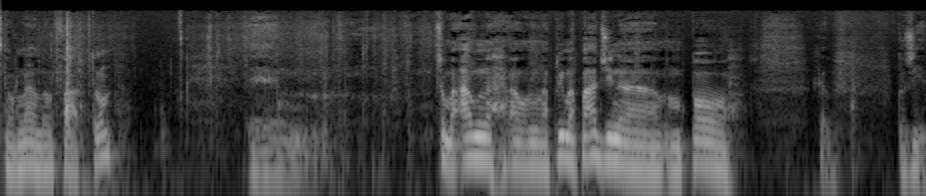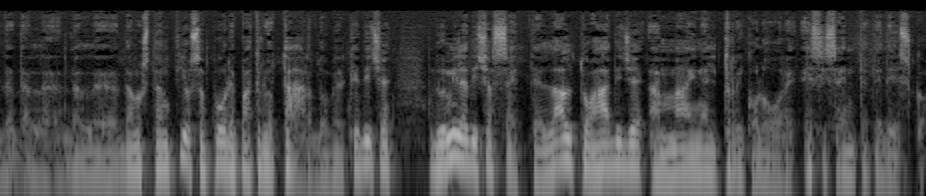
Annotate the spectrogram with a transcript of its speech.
tornando al fatto, ehm, insomma, ha, un, ha, una prima pagina un po' così da, dal, dal, dallo stantio sapore patriottardo, perché dice 2017 l'Alto Adige ammaina il tricolore e si sente tedesco.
